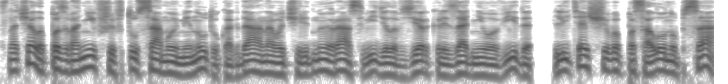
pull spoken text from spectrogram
сначала позвонивший в ту самую минуту, когда она в очередной раз видела в зеркале заднего вида летящего по салону пса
